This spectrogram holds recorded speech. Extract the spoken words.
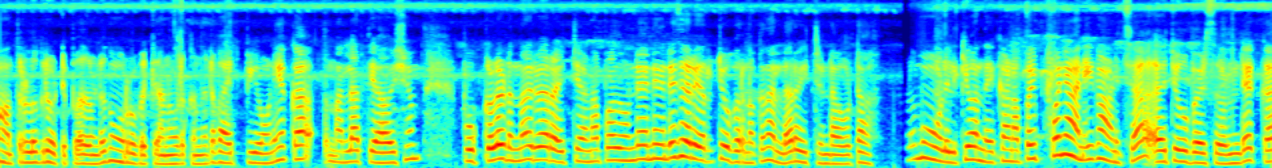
മാത്രമുള്ള ഗ്രോട്ടിപ്പ് അതുകൊണ്ട് നൂറ് രൂപയ്ക്കാണ് കൊടുക്കുന്നത്. വൈറ്റ് പിയോണിയൊക്കെ നല്ല അത്യാവശ്യം പൂക്കളിടുന്ന ഒരു വെറൈറ്റിയാണ് അപ്പോൾ അതുകൊണ്ട് തന്നെ ഇതിന്റെ ചെറിയൊരു ട്യൂബറിനൊക്കെ നല്ല റേറ്റ് ഉണ്ടാവും കേട്ടോ നമ്മൾ മുകളിലേക്ക് വന്നേക്കാണ്. അപ്പോൾ ഇപ്പോൾ ഞാൻ ഈ കാണിച്ച ട്യൂബേഴ്സുകളുടെ ഒക്കെ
